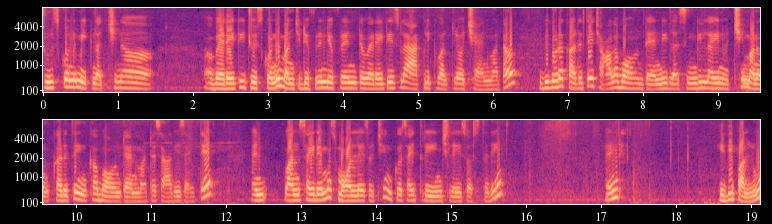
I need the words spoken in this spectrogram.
చూసుకొని మీకు నచ్చిన వెరైటీ చూసుకోండి. మంచి డిఫరెంట్ డిఫరెంట్ వెరైటీస్లో యాప్లిక్ వర్క్లో వచ్చాయన్నమాట. ఇవి కూడా కడితే చాలా బాగుంటాయండి. ఇలా సింగిల్ లైన్ వచ్చి మనం కడితే ఇంకా బాగుంటాయి అన్నమాట శారీస్ అయితే. అండ్ వన్ సైడ్ ఏమో స్మాల్ లేస్ వచ్చి ఇంకో సైడ్ త్రీ ఇంచ్ లేస్ వస్తుంది. అండ్ ఇది పళ్ళు.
